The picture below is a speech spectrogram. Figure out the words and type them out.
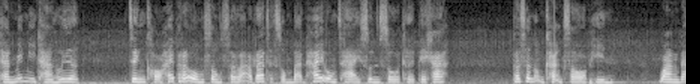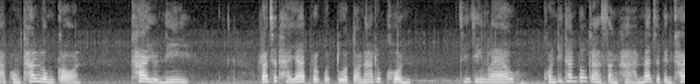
ฉันไม่มีทางเลือก จึงขอให้พระองค์ทรงสละราชสมบัติให้องค์ชายซุนโซเถิดเพคะ พระสนมขังซอพิน วางดาบของท่านลงก่อน ข้าอยู่นี่ รัชทายาทปรากฏตัวต่อหน้าทุกคน จริงๆ แล้ว คนที่ท่านต้องการสังหารน่าจะเป็นข้า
